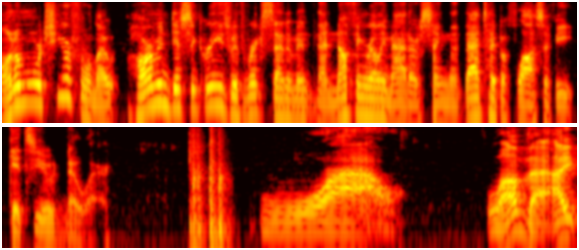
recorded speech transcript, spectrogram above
On a more cheerful note, Harmon disagrees with Rick's sentiment that nothing really matters, saying that that type of philosophy gets you nowhere. Wow. Love that. I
